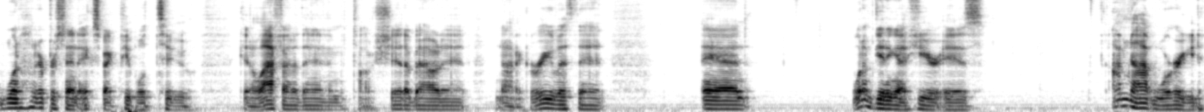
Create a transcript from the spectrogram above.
100% expect people to get a laugh out of them, talk shit about it, not agree with it and what I'm getting at here is I'm not worried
